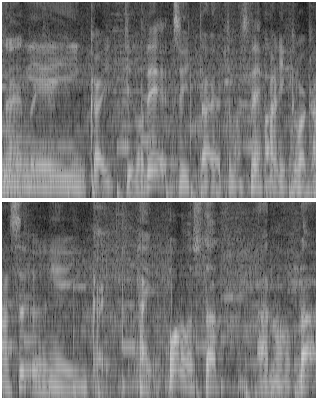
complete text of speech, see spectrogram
運営委員会っていうのでツイッターやってますね、パニックバカンス運営委員会。はい。フォローしたあのラ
